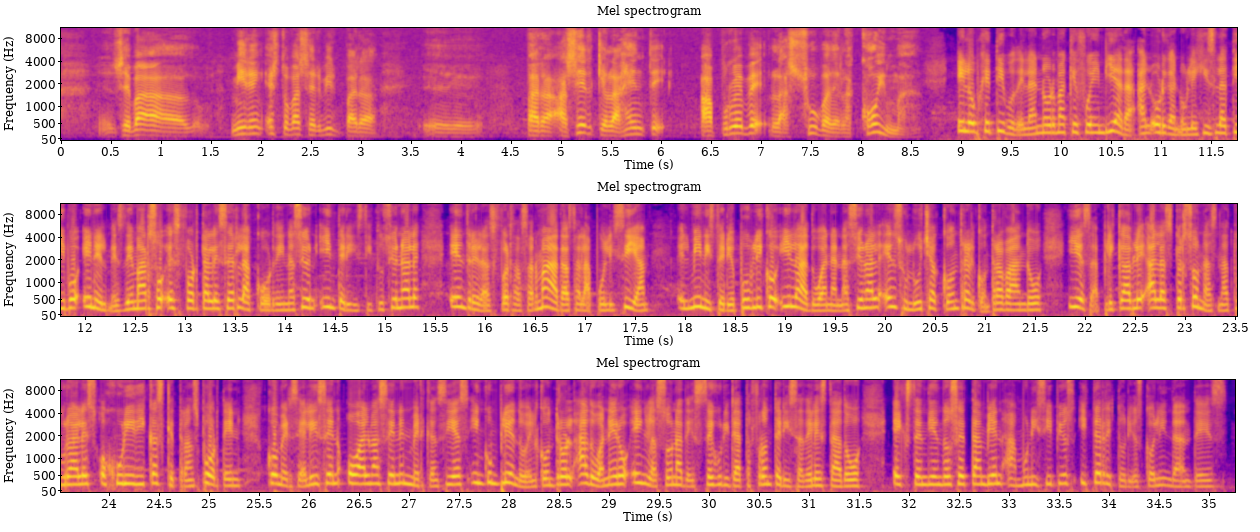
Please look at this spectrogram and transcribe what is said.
se va, miren, esto va a servir para, eh, para hacer que la gente apruebe la suba de la coima. El objetivo de la norma que fue enviada al órgano legislativo en el mes de marzo es fortalecer la coordinación interinstitucional entre las Fuerzas Armadas, la Policía, el Ministerio Público y la Aduana Nacional en su lucha contra el contrabando y es aplicable a las personas naturales o jurídicas que transporten, comercialicen o almacenen mercancías incumpliendo el control aduanero en la zona de seguridad fronteriza del Estado, extendiéndose también a municipios y territorios colindantes.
